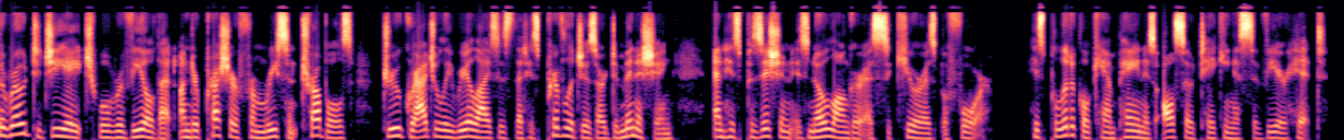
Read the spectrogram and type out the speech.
The road to GH will reveal that, under pressure from recent troubles, Drew gradually realizes that his privileges are diminishing and his position is no longer as secure as before. His political campaign is also taking a severe hit.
